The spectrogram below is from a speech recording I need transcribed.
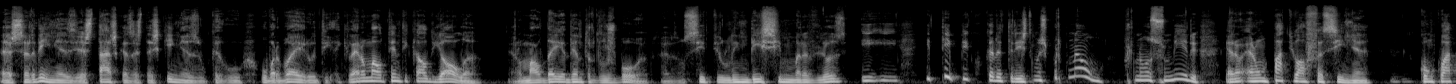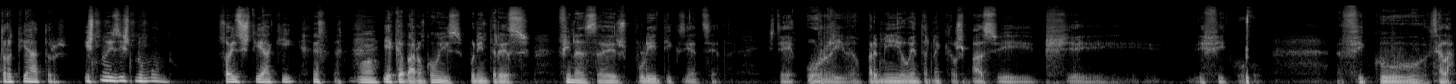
as sardinhas e as tascas, as tasquinhas, o, o, o barbeiro, aquilo era uma autêntica aldeola. Era uma aldeia dentro de Lisboa. Era um sítio lindíssimo, maravilhoso e, e- e típico, característico. Mas por que não? Por que não assumir? Era, era um pátio alfacinha com quatro teatros. Isto não existe no mundo. Só existia aqui. e acabaram com isso, por interesses financeiros, políticos e etc. Isto é horrível. Para mim, eu entro naquele espaço e, e, e fico fico, sei lá,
